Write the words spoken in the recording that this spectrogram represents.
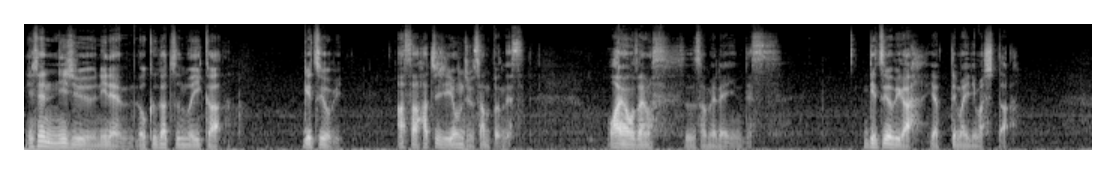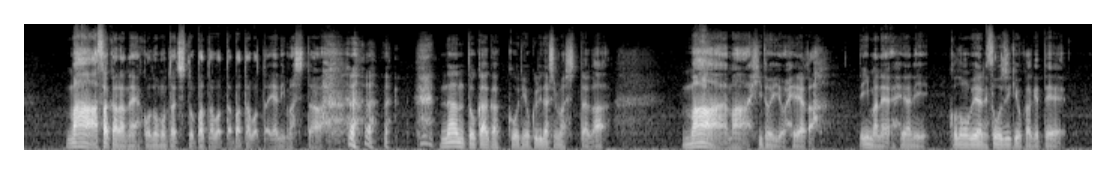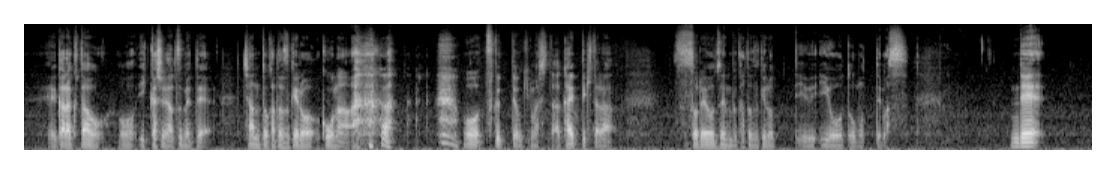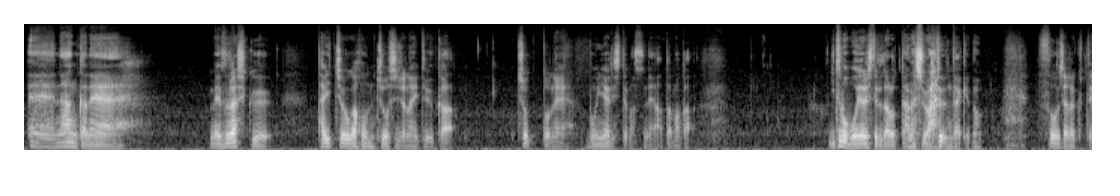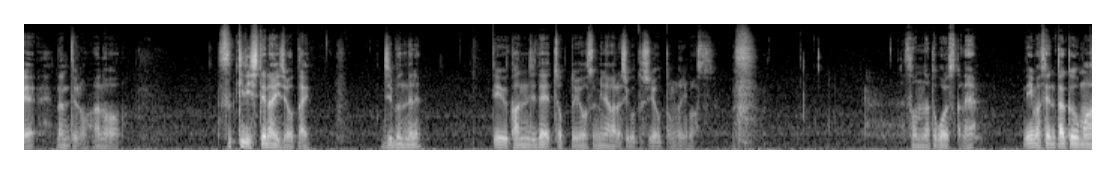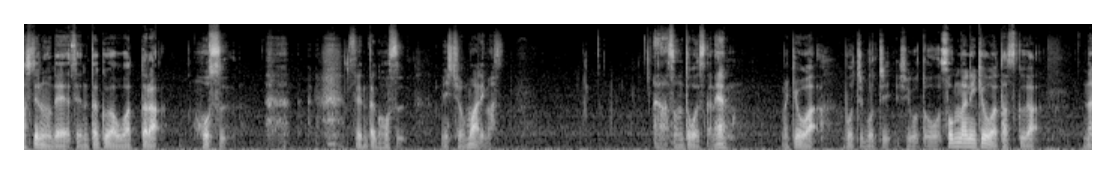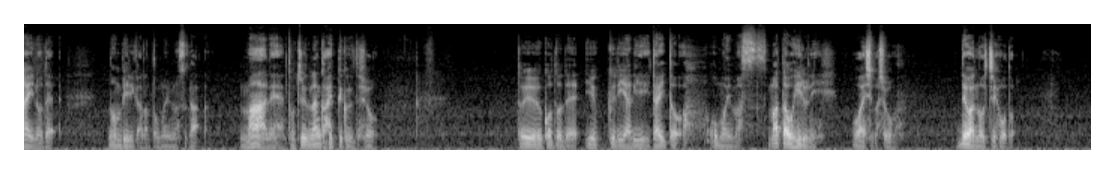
2022年6月6日月曜日朝8時43分です。おはようございます。鈴雨レインです。月曜日がやってまいりました。まあ朝からね子供たちとバタバタバタバタやりました。なんとか学校に送り出しましたがまあまあひどいよ部屋が。今ね部屋に子供部屋に掃除機をかけてガラクタをを一箇所に集めてちゃんと片付けろコーナー を作っておきました。帰ってきたらそれを全部片付けろって言おうと思ってます。で、えー、なんかね珍しく体調が本調子じゃないというかちょっとねぼんやりしてますね頭が。いつもぼんやりしてるだろうって話はあるんだけどそうじゃなくて何ていうのあのすっきりしてない状態。自分でね。っていう感じでちょっと様子見ながら仕事しようと思います。そんなところですかね。で今洗濯を回してるので洗濯は終わったら干す。洗濯干す。ミッションもあります。ああそのとこですかね、まあ、今日はぼちぼち仕事を。そんなに今日はタスクがないのでのんびりかなと思いますが。まあね途中で何か入ってくるでしょう。ということでゆっくりやりたいと思います。またお昼にお会いしましょう。では後ほど。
